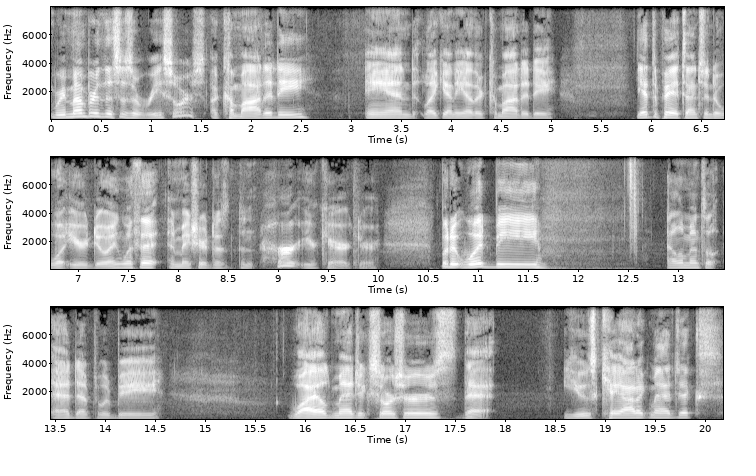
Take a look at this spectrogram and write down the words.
remember, this is a resource, a commodity, and like any other commodity, you have to pay attention to what you're doing with it and make sure it doesn't hurt your character. But it would be elemental adept would be wild magic sorcerers that use chaotic magics.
